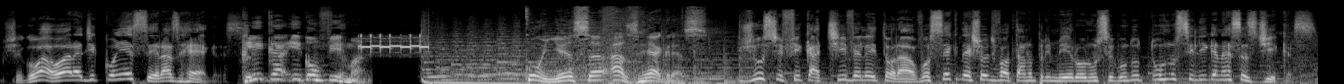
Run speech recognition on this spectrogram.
Chegou a hora de conhecer as regras. Clica e confirma. Conheça as regras. Justificativa eleitoral. Você que deixou de votar no primeiro ou no segundo turno, se liga nessas dicas.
